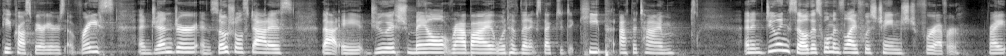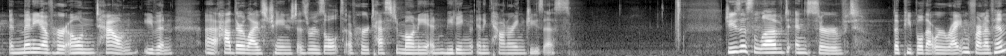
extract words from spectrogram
He crossed barriers of race and gender and social status that a Jewish male rabbi would have been expected to keep at the time. And in doing so, this woman's life was changed forever, right? And many of her own town even uh, had their lives changed as a result of her testimony and meeting and encountering Jesus. Jesus loved and served the people that were right in front of him,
